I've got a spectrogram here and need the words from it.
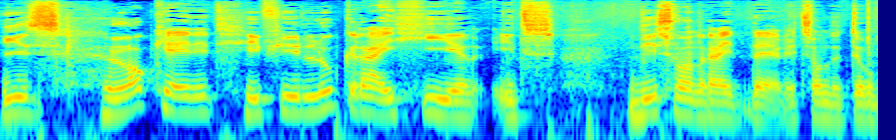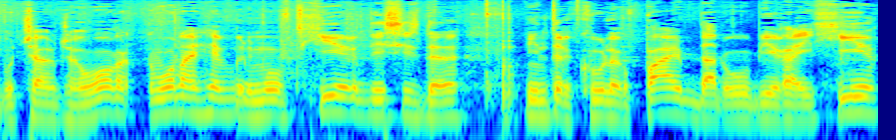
is located. If you look right here, it's this one right there. It's on the turbocharger. What, what I have removed here, this is the intercooler pipe that will be right here.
